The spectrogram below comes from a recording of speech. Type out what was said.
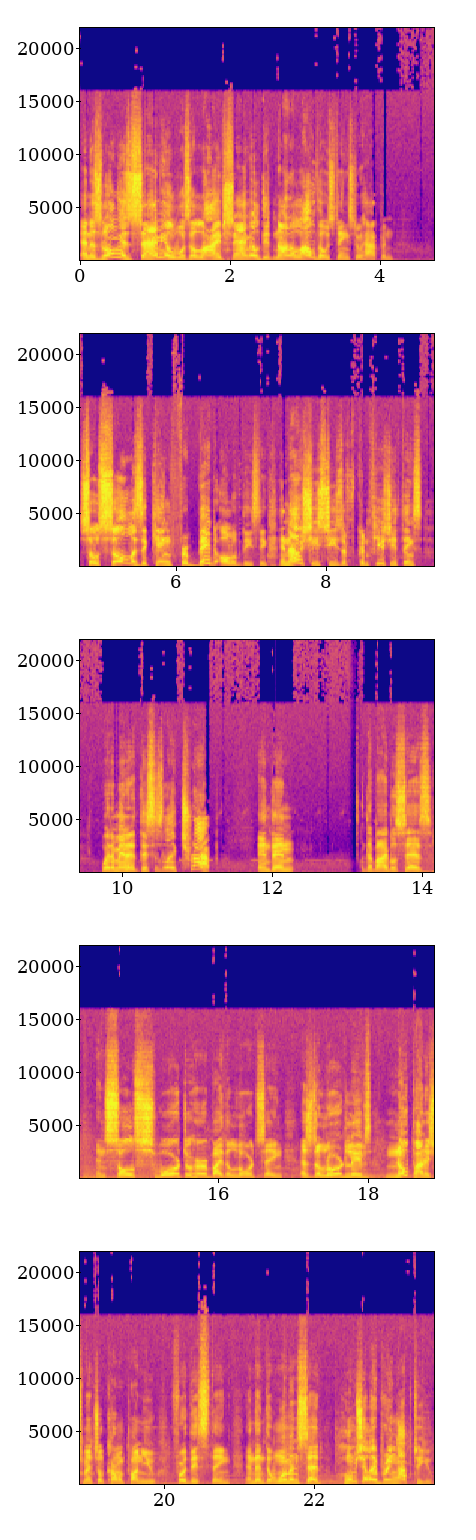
And as long as Samuel was alive, Samuel did not allow those things to happen. So Saul, as a king, forbid all of these things. And now she, she's confused. She thinks, wait a minute, this is like trap. And then the Bible says, And Saul swore to her by the Lord, saying, As the Lord lives, no punishment shall come upon you for this thing. And then the woman said, Whom shall I bring up to you?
